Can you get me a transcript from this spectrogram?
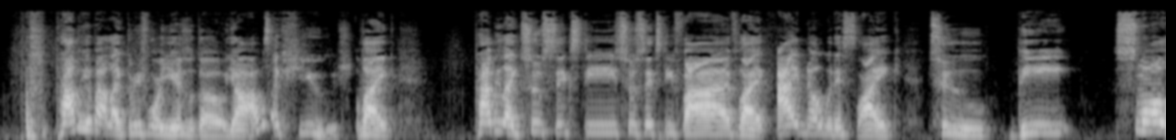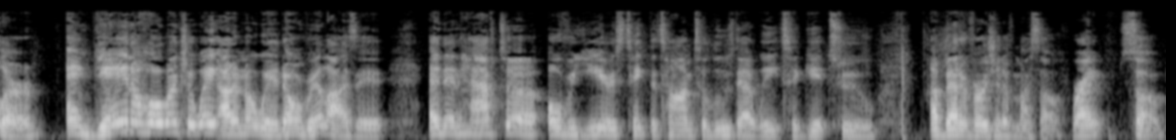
probably about like 3 4 years ago, y'all, I was like huge. Like probably like 260, 265. Like I know what it's like to be smaller and gain a whole bunch of weight out of nowhere and don't realize it and then have to over years take the time to lose that weight to get to a better version of myself, right? So,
